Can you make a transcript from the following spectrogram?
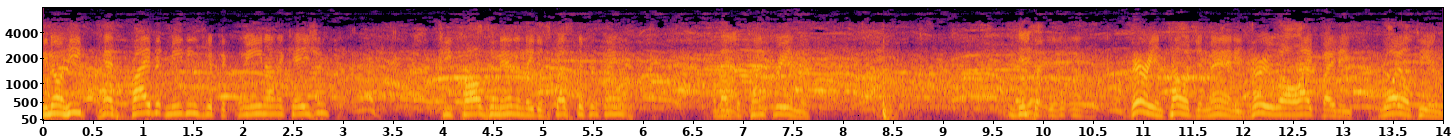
You know, he has private meetings with the Queen on occasion. She calls him in and they discuss different things about Yeah. the country and the. He's a, he's a- very intelligent man. He's very well liked by the royalty, and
